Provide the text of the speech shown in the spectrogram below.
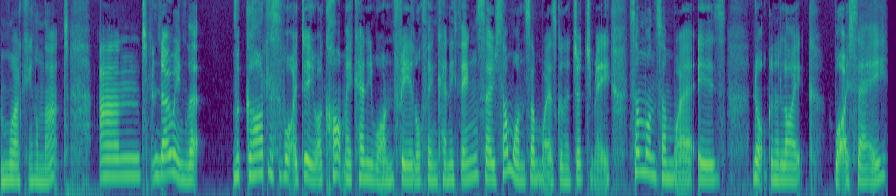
I'm working on that. And knowing that regardless of what I do, I can't make anyone feel or think anything. So someone somewhere is going to judge me. Someone somewhere is not going to like what I say.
